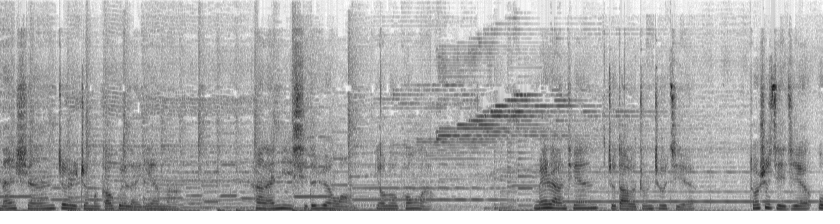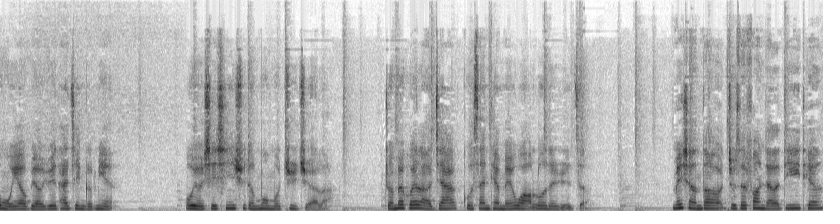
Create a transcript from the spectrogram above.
男神就是这么高贵冷艳吗？看来逆袭的愿望要落空了。没两天就到了中秋节，同事姐姐问我要不要约她见个面，我有些心虚的默默拒绝了，准备回老家过三天没网络的日子。没想到，就在放假的第一天，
